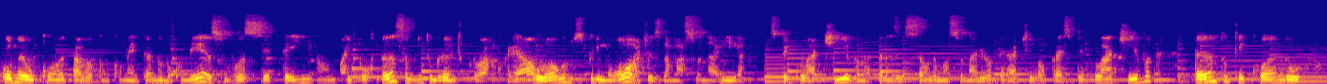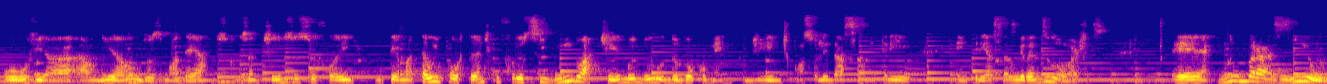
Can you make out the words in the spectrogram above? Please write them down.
como eu estava comentando no começo, você tem uma importância muito grande para o arco real, logo nos primórdios da maçonaria especulativa, na transição da maçonaria operativa para especulativa, tanto que quando houve a, a, união dos modernos com os antigos, isso foi um tema tão importante que foi o segundo artigo do, do documento de, de consolidação entre, entre essas grandes lojas. É, no Brasil,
